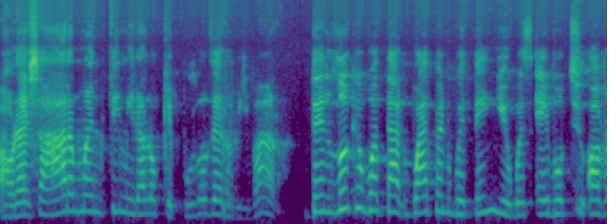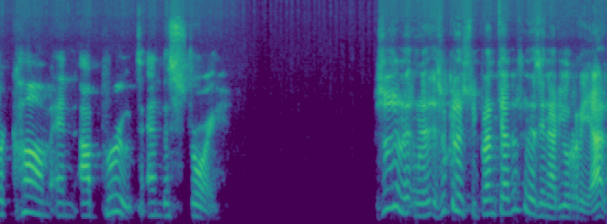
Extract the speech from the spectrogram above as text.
Ahora esa arma en ti, mira lo que pudo derribar. then look at what that weapon within you was able to overcome and uproot and destroy. Eso, es un- eso que le estoy planteando es un escenario real.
